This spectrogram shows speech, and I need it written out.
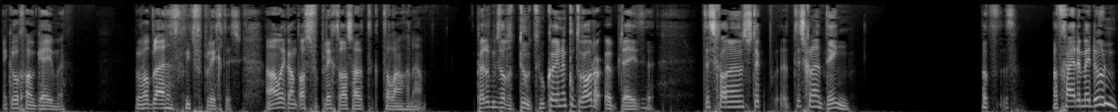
Ik wil gewoon gamen. Ik ben wel blij dat het niet verplicht is. Aan de andere kant, als het verplicht was, had ik het te lang gedaan. Ik weet ook niet wat het doet. Hoe kan je een controller updaten? Het is gewoon een stuk... Het is gewoon een ding. Wat, wat ga je ermee doen?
